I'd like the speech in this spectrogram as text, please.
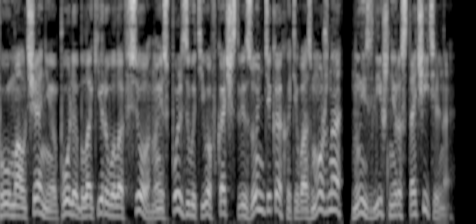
По умолчанию поле блокировало все, но использовать его в качестве зонтика хоть и возможно, но излишне расточительно.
